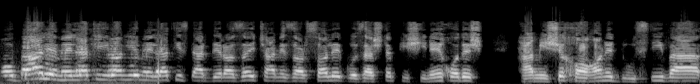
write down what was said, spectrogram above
و خب بله ملت ایران یه ملتی است در درازای چند هزار سال گذشته پیشینه خودش. همیشه خواهان دوستی و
